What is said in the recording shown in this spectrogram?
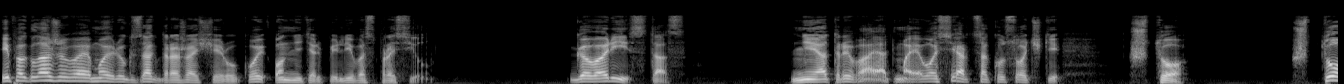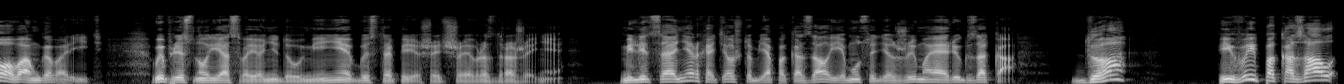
и, поглаживая мой рюкзак дрожащей рукой, он нетерпеливо спросил. «Говори, Стас, не отрывай от моего сердца кусочки. Что? Что вам говорить?» Выплеснул я свое недоумение, быстро перешедшее в раздражение. Милиционер хотел, чтобы я показал ему содержимое рюкзака. «Да? И вы показал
